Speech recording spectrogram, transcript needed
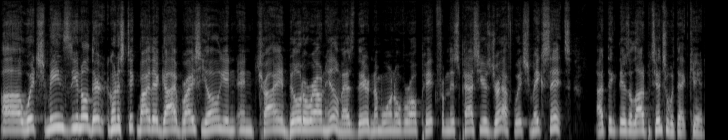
uh, which means you know they're going to stick by their guy Bryce Young and and try and build around him as their number one overall pick from this past year's draft, which makes sense. I think there's a lot of potential with that kid.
